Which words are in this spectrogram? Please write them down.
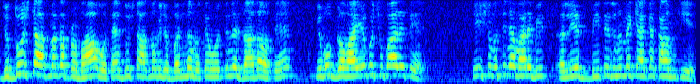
जो दुष्ट आत्मा का प्रभाव होता है दुष्ट आत्मा के जो बंधन होते हैं वो इतने ज़्यादा होते हैं कि वो गवाहियों को छुपा देते हैं यीशु मसीह ने हमारे बीत, लिए बीते दिनों में क्या क्या काम किए।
